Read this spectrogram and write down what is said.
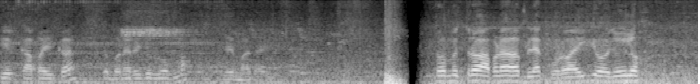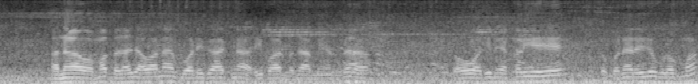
કેક કાપાઈ એક તો બને રહીજો બ્લોગમાં જય માતાજી. તો મિત્રો આપણા બ્લેક ઘોડો આવી ગયો જોઈ લો. અને આમાં બધા જવાના બોડીગાર્ડ ને હરિભાર બધા અમે અંદર. તો હજી નીકળીએ છીએ. તો બને રહેજો બ્લોગમાં.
